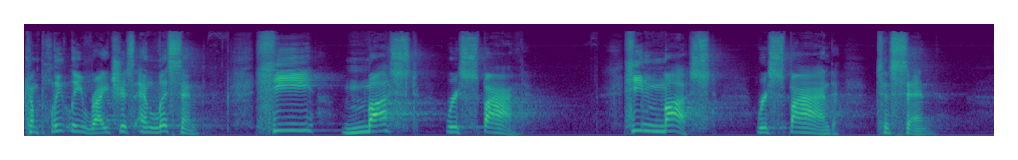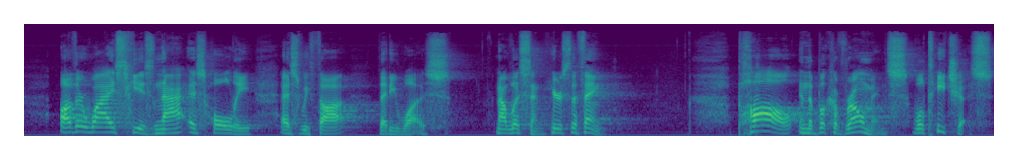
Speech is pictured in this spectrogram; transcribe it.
completely righteous. And listen, he must respond. He must respond to sin. Otherwise, he is not as holy as we thought that he was. Now, listen, here's the thing Paul in the book of Romans will teach us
